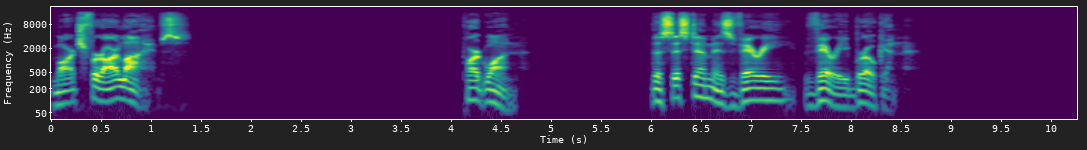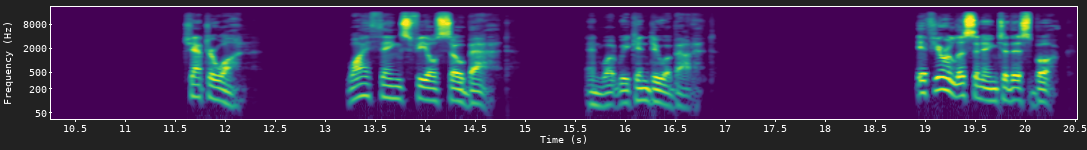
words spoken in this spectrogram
March for Our Lives. Part 1 The system is very, very broken. Chapter 1 Why Things Feel So Bad and What We Can Do About It. If you're listening to this book,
